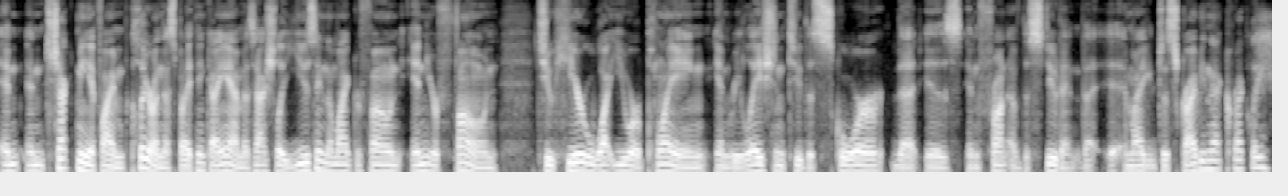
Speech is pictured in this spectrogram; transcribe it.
and, and check me if i'm clear on this but i think i am it's actually using the microphone in your phone to hear what you are playing in relation to the score that is in front of the student. That, am i describing that correctly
